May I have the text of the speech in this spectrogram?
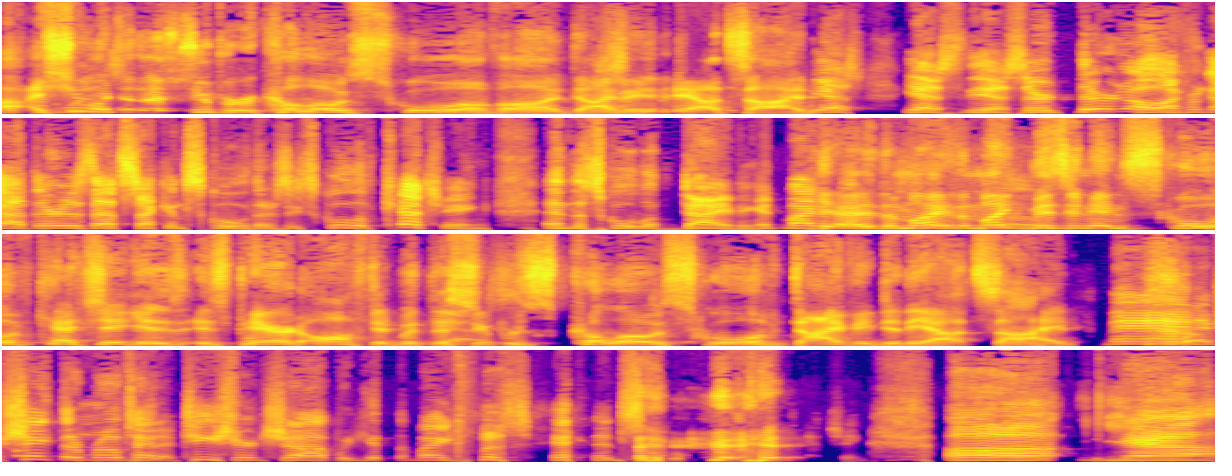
Uh, she went to the Super Colosse School of uh, diving to the outside. Yes, yes, yes. There, there. Oh, I forgot. There is that second school. There's the school of catching and the school of diving. It might. Yeah, the Mike the Mike Colosse. Mizanin School of Catching is is paired often with the Yes. Super Colosse School of Diving to the outside. Man, if Shake Them Ropes had a T-shirt shop, we'd get the Mike Mizanin School of catching. Uh, yeah.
